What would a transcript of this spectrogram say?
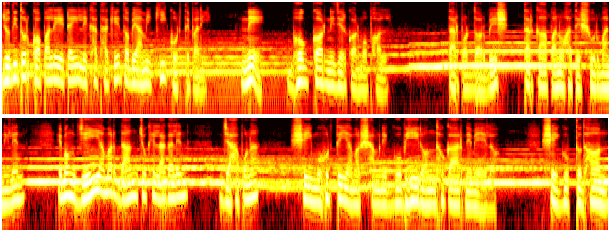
যদি তোর কপালে এটাই লেখা থাকে, তবে আমি কি করতে পারি? নে, ভোগ কর নিজের কর্মফল। তারপর দরবেশ তার কাঁপানো হাতে সুরমা নিলেন এবং যেই আমার দান চোখে লাগালেন জাহাপনা সেই মুহূর্তেই আমার সামনে গভীর অন্ধকার নেমে এলো। সেই গুপ্তধন,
